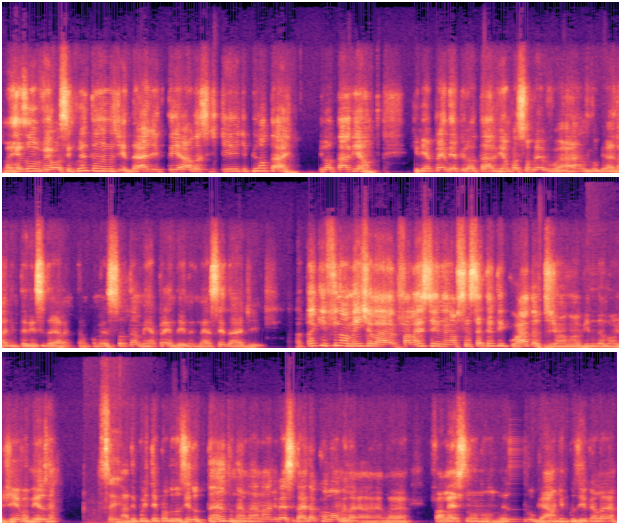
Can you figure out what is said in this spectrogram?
ela resolveu, aos 50 anos de idade, ter aulas de, de pilotagem, pilotar avião. Queria aprender a pilotar avião para sobrevoar os lugares lá de interesse dela. Então, começou também a aprender nessa idade. Até que, finalmente, ela falece em 1974, já uma vida longeva mesmo, né? Sim. Lá depois de ter produzido tanto, né, lá na Universidade da Colômbia, ela, ela falece no, no, mesmo lugar onde, inclusive, ela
